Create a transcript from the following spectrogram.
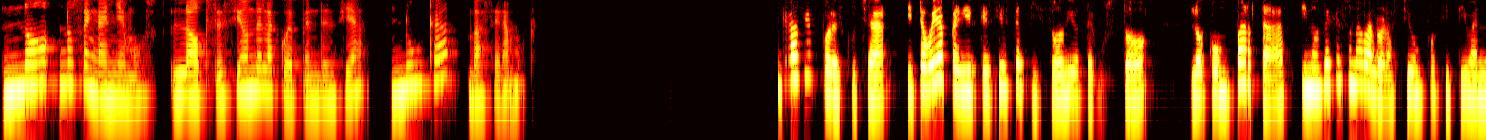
No nos engañemos, la obsesión de la codependencia nunca va a ser amor. Gracias por escuchar y te voy a pedir que si este episodio te gustó, lo compartas y nos dejes una valoración positiva en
